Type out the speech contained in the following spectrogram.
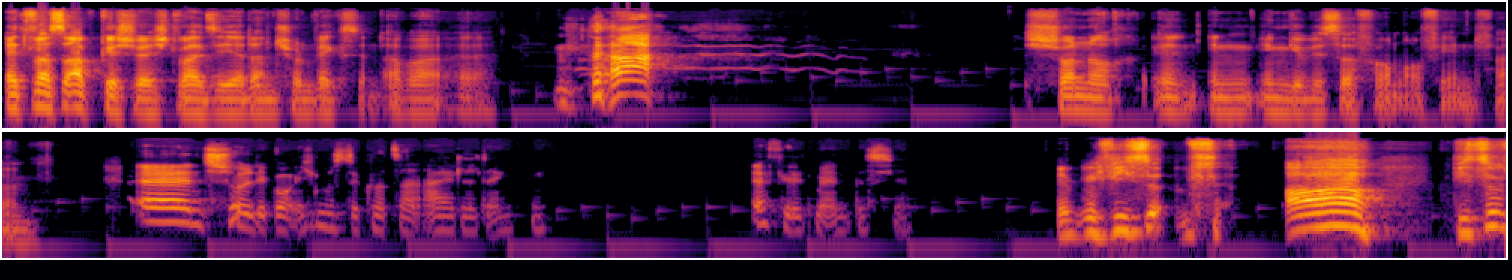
Etwas abgeschwächt, weil sie ja dann schon weg sind, aber äh, schon noch in, in, in gewisser Form auf jeden Fall. Äh, Entschuldigung, ich musste kurz an Idle denken. Er fehlt mir ein bisschen. Ja, Wieso? Ah, wieso?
